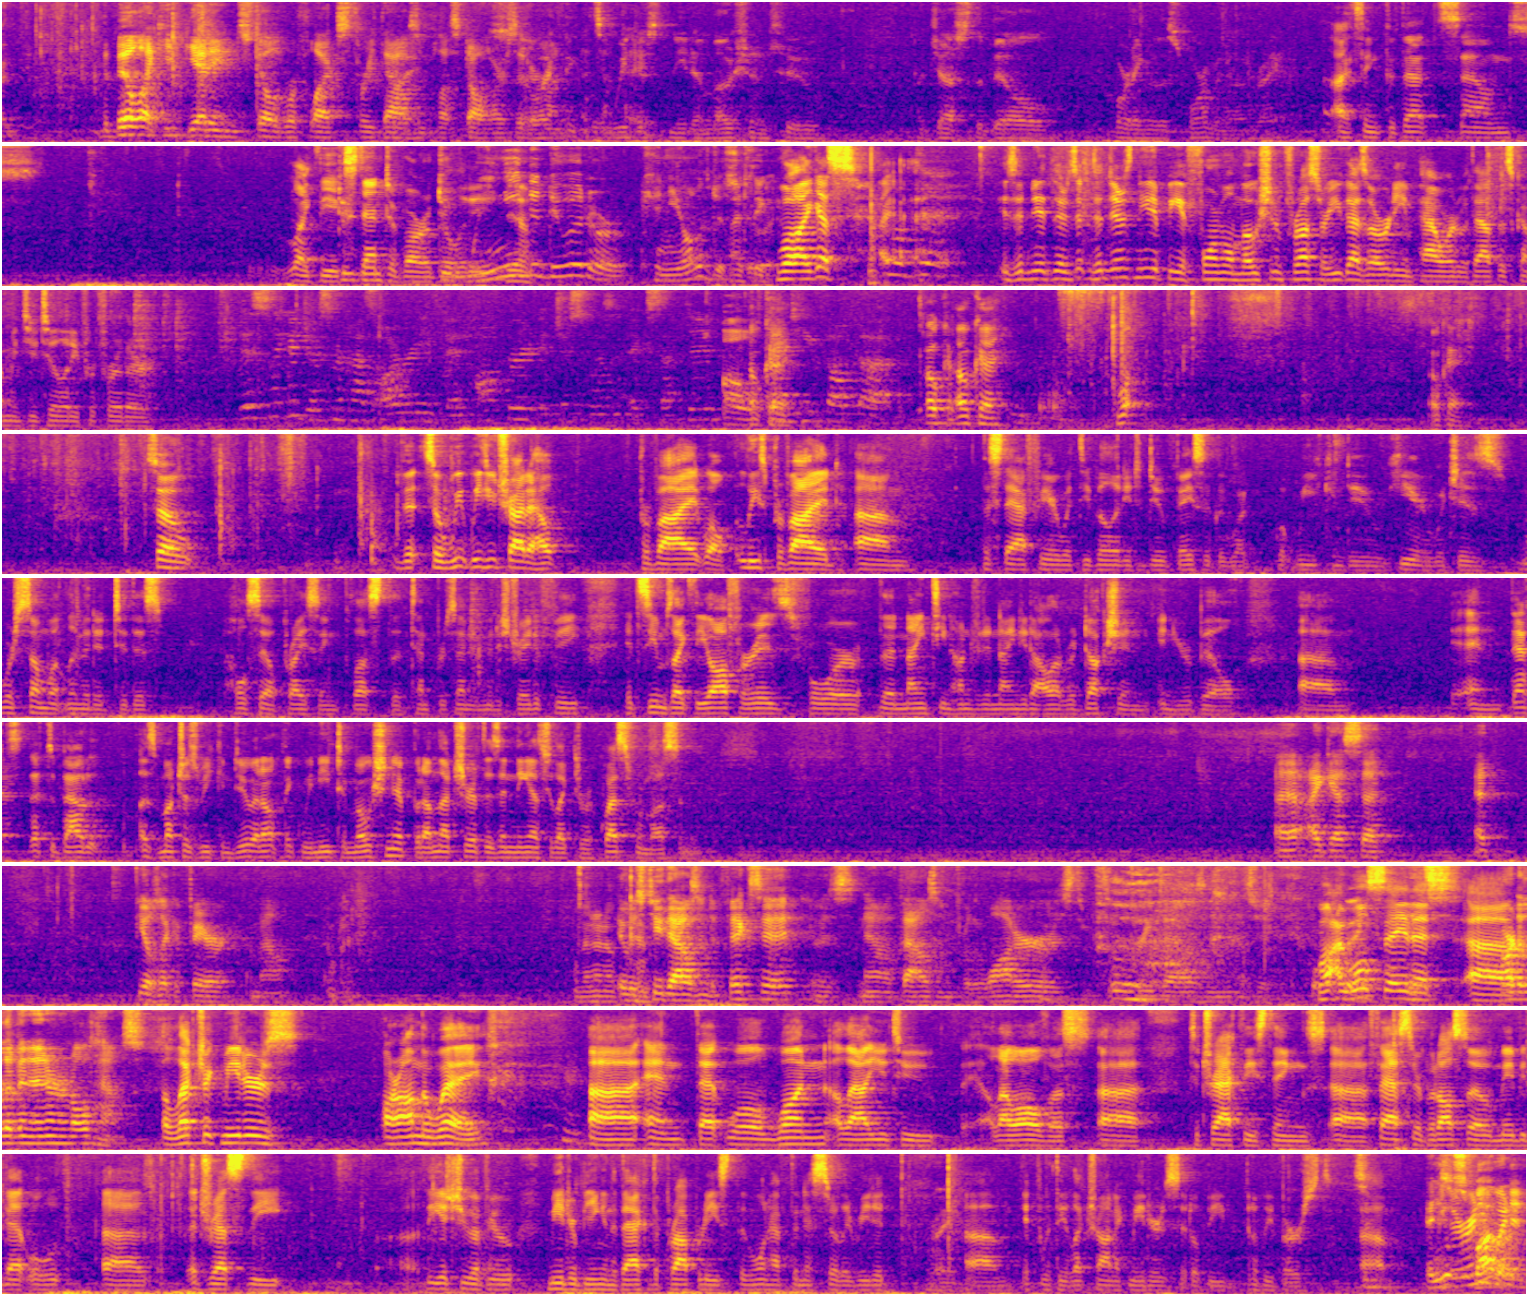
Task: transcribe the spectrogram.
the bill I keep getting still reflects three thousand plus dollars that are I think that's we unpaid. just need a motion to adjust the bill according to this formula, right? I think that that sounds like the extent of our Do ability. we Yeah. need to do it, or can you all just I do think- it? Well, I guess, I, is it, need- there's, there does need to be a formal motion for us, or are you guys already empowered without this coming to utility for further? This leak adjustment has already been offered, it just wasn't accepted. Oh, Okay. And he felt that Okay. Okay. What? Okay. So, the, so we, we do try to help provide, well, at least provide, um, the staff here with the ability to do basically what, what we can do here, which is, we're somewhat limited to this wholesale pricing plus the ten percent administrative fee. It seems like the offer is for the nineteen hundred and ninety dollar reduction in your bill. Um, and that's, that's about as much as we can do. I don't think we need to motion it, but I'm not sure if there's anything else you'd like to request from us and. Uh, I guess that, that feels like a fair amount. I mean, I don't. It was two thousand to fix it, it was now a thousand for the water, it's three thousand, it's. Well, I will say that, it's uh, Hard to live in an old house. electric meters are on the way, uh, and that will, one, allow you to, allow all of us, uh, to track these things, uh, faster, but also maybe that will, uh, address the, uh, the issue of your meter being in the back of the properties, they won't have to necessarily read it. Right. Um, if with the electronic meters, it'll be, it'll be burst. Um, And Is you'll there any spot way it,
